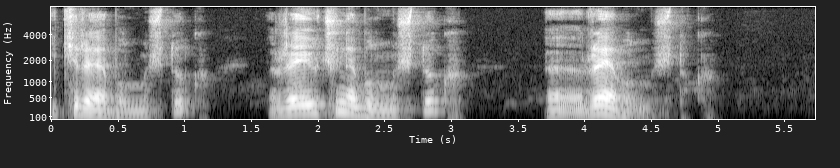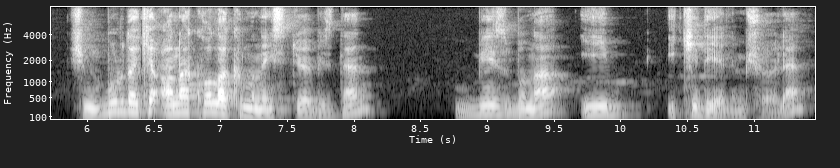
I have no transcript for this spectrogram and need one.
2R bulmuştuk. R3'ü ne bulmuştuk? Ee, R bulmuştuk. Şimdi buradaki ana kol akımını istiyor bizden. Biz buna I2 diyelim şöyle.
